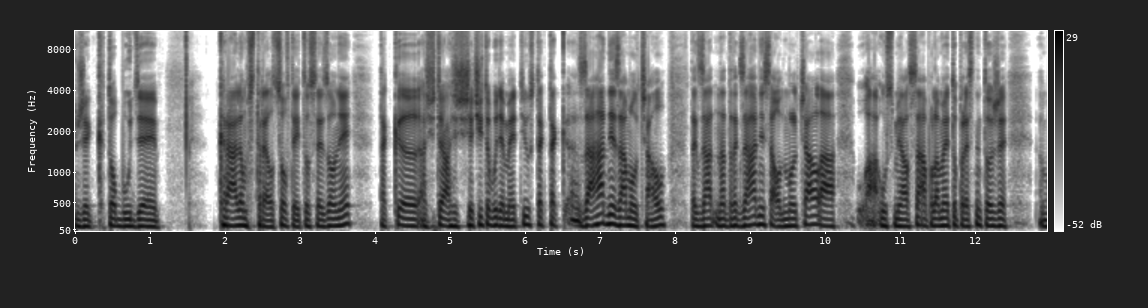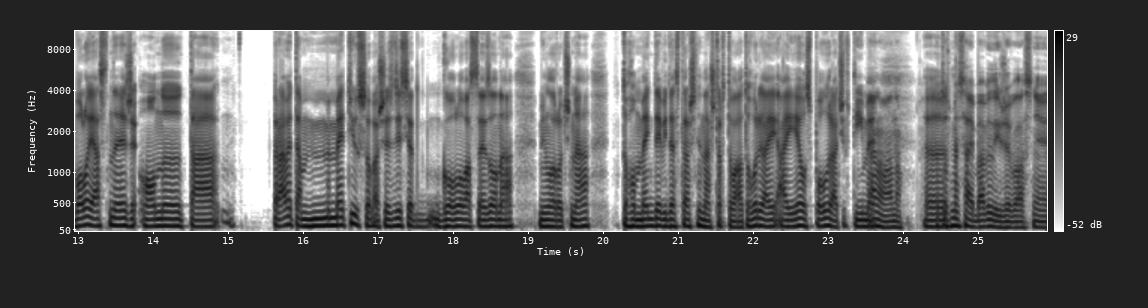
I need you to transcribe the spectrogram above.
že kto bude kráľom strelcov v tejto sezóne, tak, e, a že, že či to bude Matthews, tak, tak záhadne zamlčal, tak, za, tak záhadne sa odmlčal a, a usmial sa a podľa mňa je to presne to, že bolo jasné, že on tá, práve tá Matthewsova 60 gólová sezóna minuloročná toho McDavida strašne naštartoval. To hovorili aj, aj jeho spoluhráči v týme. Áno, áno. Uh, to sme sa aj bavili, že vlastne...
